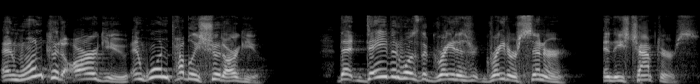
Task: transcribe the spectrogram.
And one could argue, and one probably should argue, that David was the greatest, greater sinner in these chapters.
